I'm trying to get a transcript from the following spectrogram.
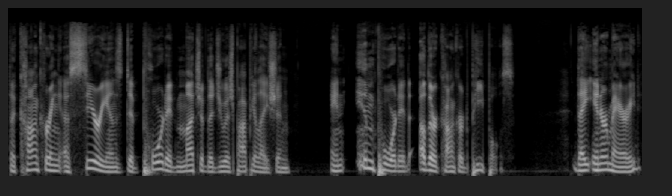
The conquering Assyrians deported much of the Jewish population and imported other conquered peoples. They intermarried,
